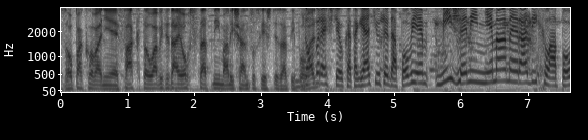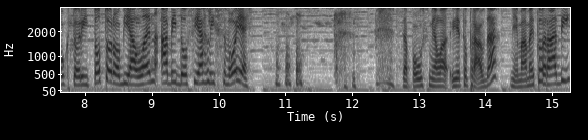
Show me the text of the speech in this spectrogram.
zopakovanie faktov, aby teda aj ostatní mali šancu si ešte zatipovať. Dobre, Števka, tak ja ti ju teda poviem. My ženy nemáme rady chlapov, ktorí toto robia len, aby dosiahli svoje. sa pousmiala. Je to pravda? Nemáme to rady?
